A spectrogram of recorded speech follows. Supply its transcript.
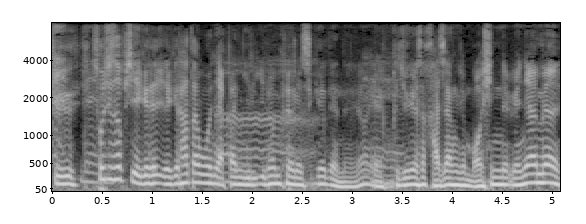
그 네. 소지섭 씨 얘기를 얘기를 하다 보니 약간 아. 이- 이런 표현을 쓰게 되네요. 네. 예, 그 중에서 가장 좀 멋있는 왜냐하면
